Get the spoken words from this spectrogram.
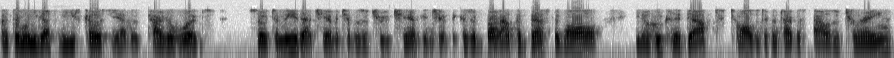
But then when you got to the East Coast, you had the tighter woods. So to me, that championship was a true championship because it brought out the best of all. You know, who can adapt to all the different type of styles of terrain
